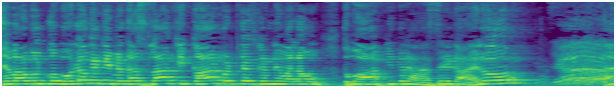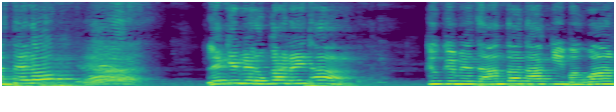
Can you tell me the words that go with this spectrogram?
जब आप उनको बोलोगे कि मैं दस लाख की कार परचेज करने वाला हूँ तो वो आपकी तरह हंसेगा। हेलो? हँसते हेलो लेकिन मैं रुका नहीं था क्योंकि मैं जानता था कि भगवान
